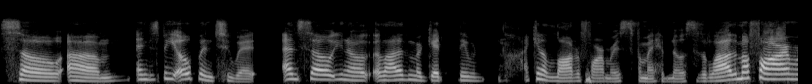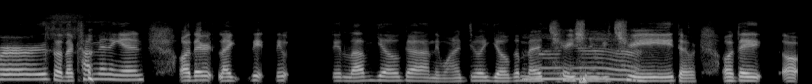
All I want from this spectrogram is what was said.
So, um, and just be open to it. And so, you know, a lot of them are get they would I get a lot of farmers from my hypnosis. A lot of them are farmers, or they're coming in, or they're like they they they love yoga and they want to do a yoga meditation Oh, yeah. retreat, or or they or,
